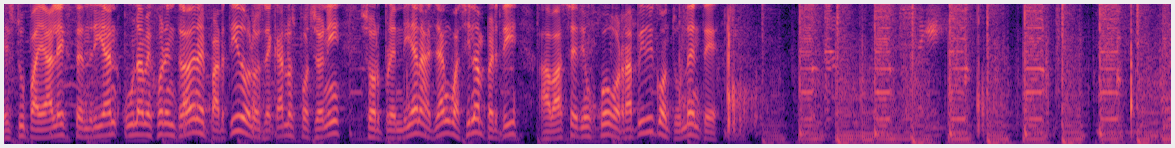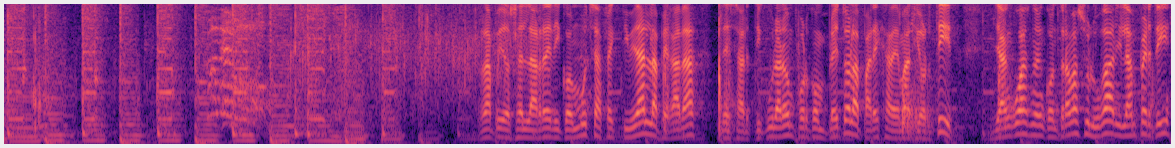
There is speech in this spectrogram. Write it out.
Stupa y Alex tendrían una mejor entrada en el partido. Los de Carlos Pochoni sorprendían a Jan Lamperti a base de un juego rápido y contundente. rápidos en la red y con mucha efectividad la pegada, desarticularon por completo a la pareja de Mati Ortiz. Yanguas no encontraba su lugar y Lamperti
